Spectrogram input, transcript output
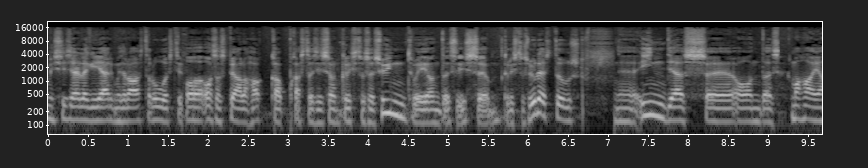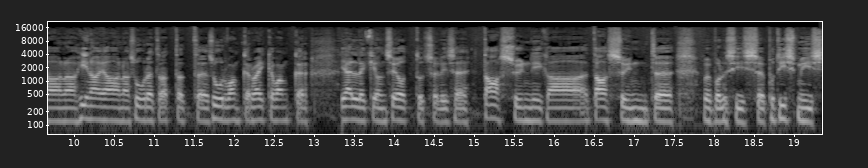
mis siis jällegi järgmisel aastal uuesti osast peale hakkab, kas ta siis on Kristuse sünd või on ta siis äh, Kristuse ülestõus. Äh, Indias äh, on ta Mahajana, Hinajana, suured rattad, suur vanker, väike vanker, jällegi on seotud sellise taassünniga, taassünd võib-olla siis budismis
